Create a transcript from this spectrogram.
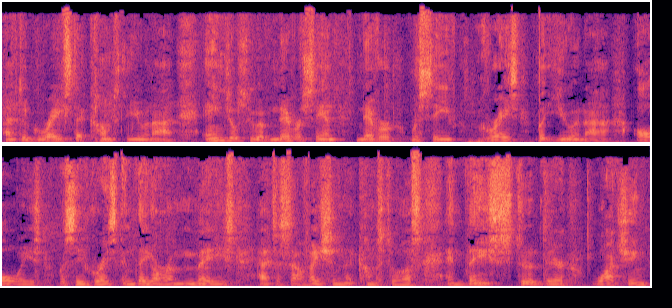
at the grace that comes to you and I. Angels who have never sinned never receive grace, but you and I always receive grace, and they are amazed at the salvation that comes to us. And they stood there watching,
